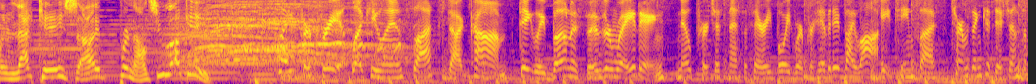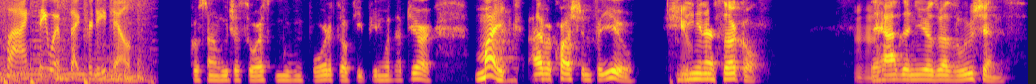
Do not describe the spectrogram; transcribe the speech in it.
In that case, I pronounce you lucky. Play for free at LuckyLandSlots.com. Daily bonuses are waiting. No purchase necessary. Void where prohibited by law. 18 plus. Terms and conditions apply. See website for details. Marco and Luchasaurus moving forward if they'll keep feuding with FTR. Mike, I have a question for you. Shoot. The inner circle. Mhm. They had their New Year's resolutions.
